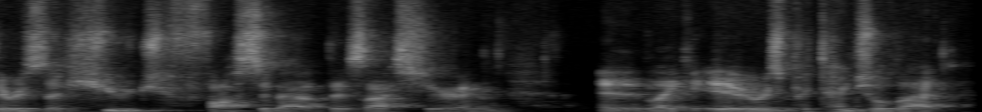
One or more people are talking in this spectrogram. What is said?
there was a huge fuss about this last year, and it, like it was potential that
